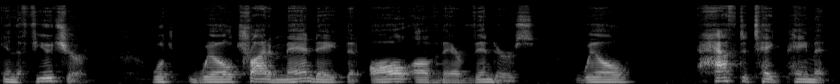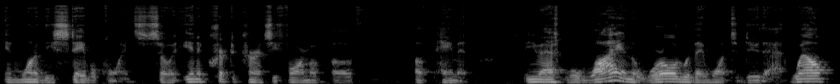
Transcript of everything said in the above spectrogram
in the future will will try to mandate that all of their vendors will have to take payment in one of these stable coins, so in a cryptocurrency form of, of, of payment. And you ask, well, why in the world would they want to do that? Well,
